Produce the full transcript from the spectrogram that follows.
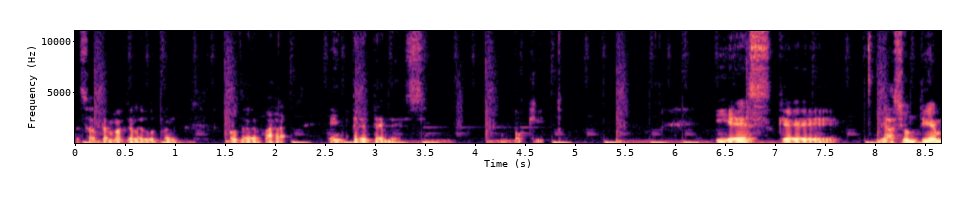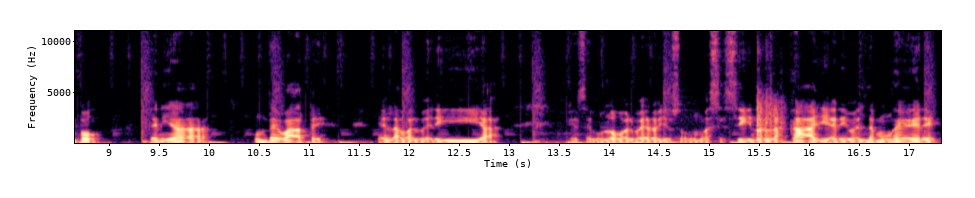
esos temas que les gustan a ustedes para entretenerse un poquito. Y es que ya hace un tiempo tenía un debate en la barbería, que según los barberos ellos son unos asesinos en la calle a nivel de mujeres.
